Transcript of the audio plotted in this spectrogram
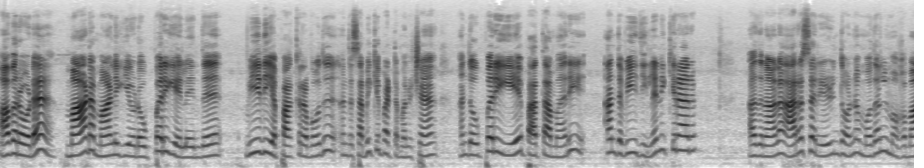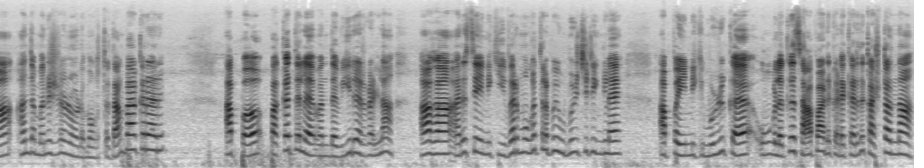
அவரோட மாட மாளிகையோட உப்பரிகையிலேருந்து வீதியை பார்க்குற போது அந்த சபிக்கப்பட்ட மனுஷன் அந்த உப்பரிகையே பார்த்தா மாதிரி அந்த வீதியில் நிற்கிறாரு அதனால் அரசர் எழுந்தோன்னே முதல் முகமாக அந்த மனுஷனோட முகத்தை தான் பார்க்குறாரு அப்போ பக்கத்தில் வந்த வீரர்கள்லாம் ஆகா அரசே இன்னைக்கு இவர் முகத்தில் போய் முழிச்சிட்டிங்களே அப்போ இன்னைக்கு முழுக்க உங்களுக்கு சாப்பாடு கிடைக்கிறது கஷ்டம்தான்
